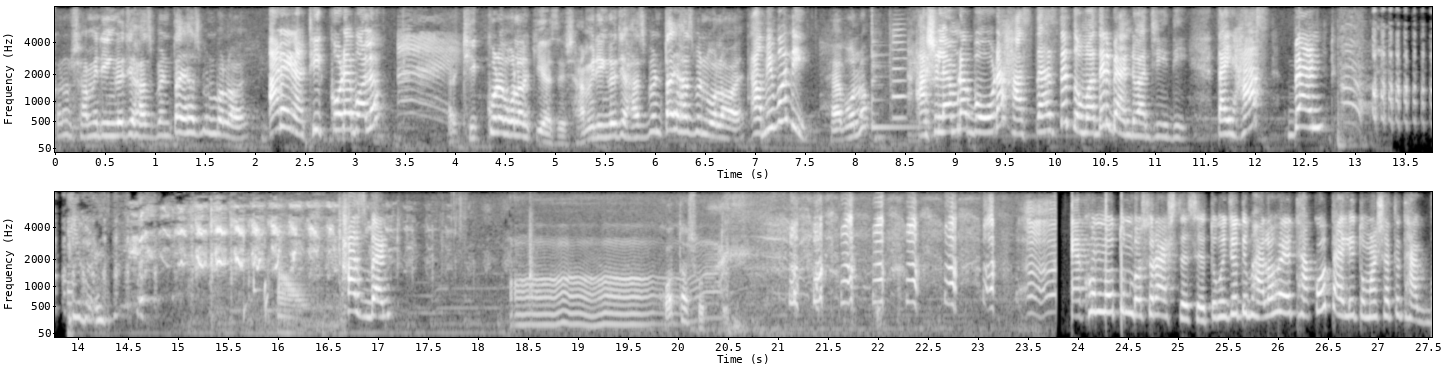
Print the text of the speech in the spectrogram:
কারণ স্বামীর ইংরেজি হাজবেন্ড তাই হাজবেন্ড বলা হয়। আরে না ঠিক করে বলো। আরে ঠিক করে বলার কি আছে? স্বামীর ইংরেজি হাজবেন্ড তাই হাজবেন্ড বলা হয়। আমি বলি? হ্যাঁ বলো। আসলে আমরা বউরা হাসতে হাসতে তোমাদের ব্যান্ড বাজিয়ে দিই। তাই হাস ব্যান্ড হাজব্যান্ড কথা সত্য। বছর আসতেছে তুমি যদি ভালো হয়ে থাকো তাইলে তোমার সাথে থাকব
